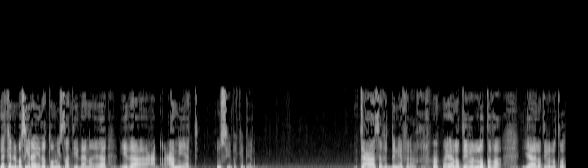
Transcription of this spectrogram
لكن البصيرة إذا طمست إذا إذا عميت مصيبة كبيرة. تعاسة في الدنيا في الآخرة. يا لطيف اللطفة يا لطيف اللطفة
